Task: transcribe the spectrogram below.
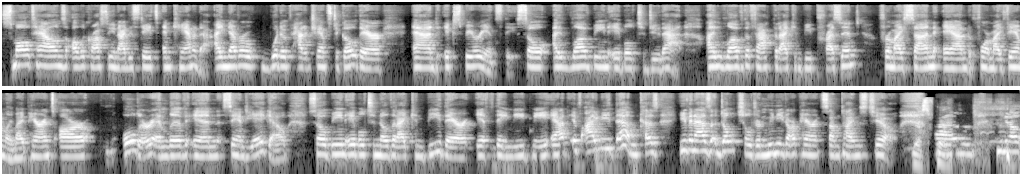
small towns all across the United States and Canada. I never would have had a chance to go there and experience these. So I love being able to do that. I love the fact that I can be present for my son and for my family. My parents are older and live in San Diego. So being able to know that I can be there if they need me and if I need them, because even as adult children, we need our parents sometimes too. Yes. Um, you know,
